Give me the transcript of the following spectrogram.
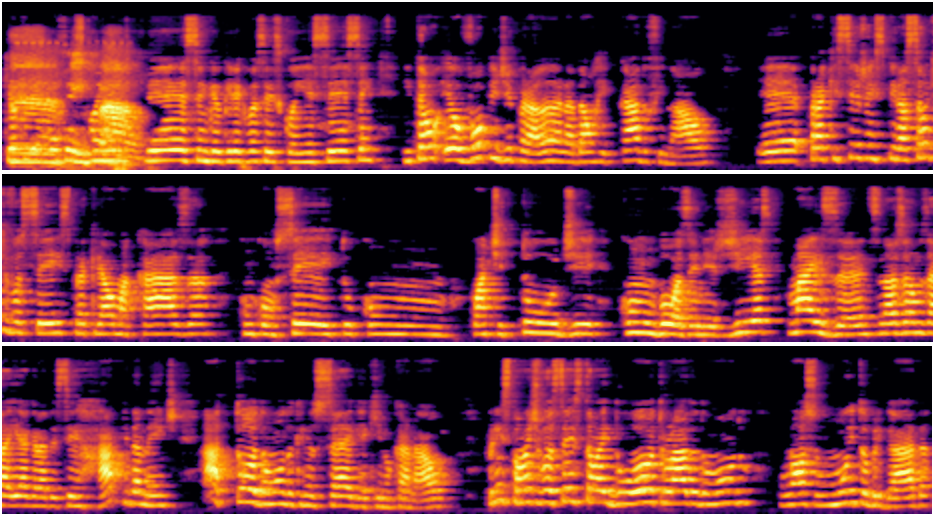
que eu queria que é, vocês conhecessem, que eu queria que vocês conhecessem. Então, eu vou pedir para a Ana dar um recado final, é, para que seja a inspiração de vocês para criar uma casa com conceito, com, com atitude, com boas energias. Mas antes, nós vamos aí agradecer rapidamente a todo mundo que nos segue aqui no canal Principalmente vocês que estão aí do outro lado do mundo, o nosso muito obrigada.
